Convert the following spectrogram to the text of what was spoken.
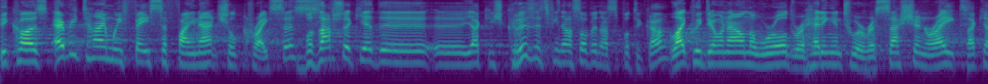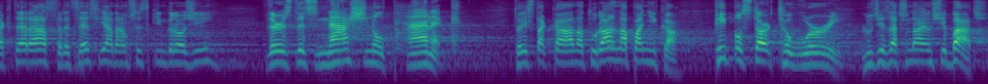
because every time we face a financial crisis, bo zawsze, kiedy y, jakiś kryzys finansowy nas spotyka, like we do now in the world, we're heading into a recession, right? tak jak teraz, recesja nam wszystkim grozi, There's this national panic. to jest taka naturalna panika. People start to worry. Ludzie zaczynają się bać.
